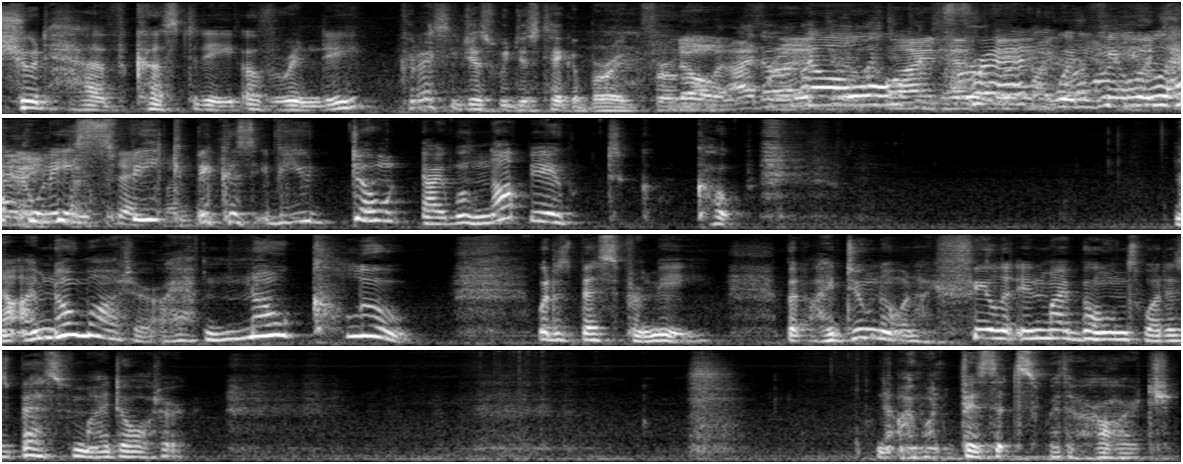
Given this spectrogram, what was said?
should have custody of Rindy. Could I suggest we just take a break for a No, moment? I Fred. No, Fred, Fred, would you let me Fred, speak? Because if you don't, I will not be able to cope. Now, I'm no martyr. I have no clue what is best for me, but I do know and I feel it in my bones what is best for my daughter. Now, I want visits with her Arch.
